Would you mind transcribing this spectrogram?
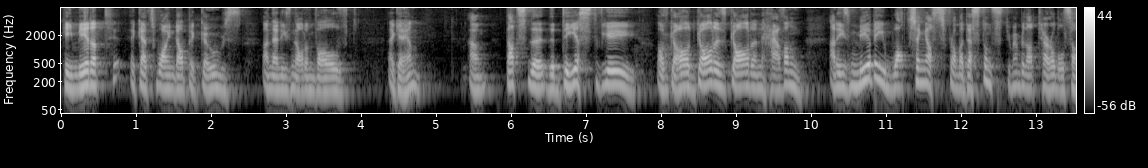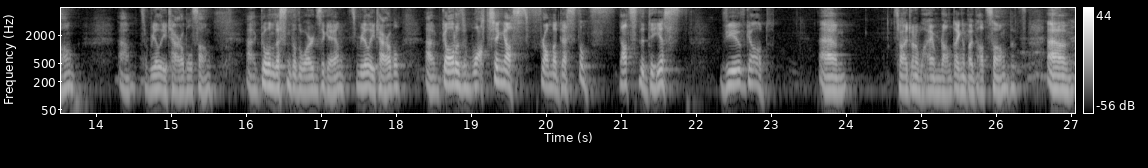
he made it, it gets wound up, it goes, and then he's not involved again. Um, that's the, the deist view of God. God is God in heaven, and he's maybe watching us from a distance. Do you remember that terrible song? Um, it's a really terrible song. Uh, go and listen to the words again. It's really terrible. Um, God is watching us from a distance. That's the deist view of God. Um, so I don't know why I'm ranting about that song, but. Um,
